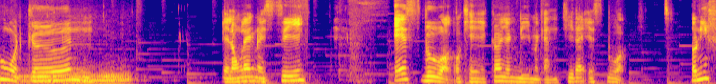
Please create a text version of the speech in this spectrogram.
โหดเกิน เดี๋ยวลองแรกหน่อยสิ S บวก โอเค ก็ยังดีเหมือนกันที่ได้ S บวกตอนนี้ข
